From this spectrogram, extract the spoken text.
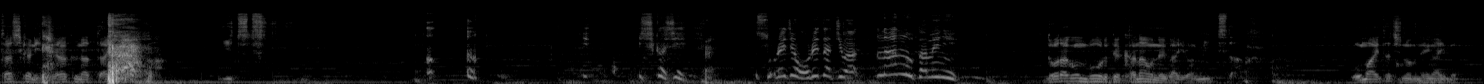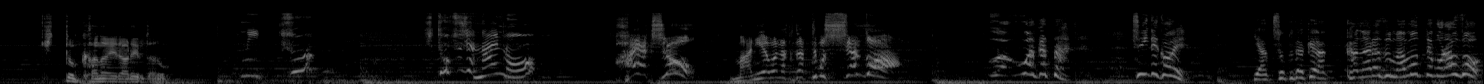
確かに邪悪な大魔5つ。しかしそれじゃ俺たちは何のために？ドラゴンボールで叶う願いは3つだ。お前たちの願いもきっと叶えられるだろう。三つ？一つじゃないの？わ早くしろ。間に合わなくなっても知らんぞ。わかった。ついてこい。約束だけは必ず守ってもらうぞ。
